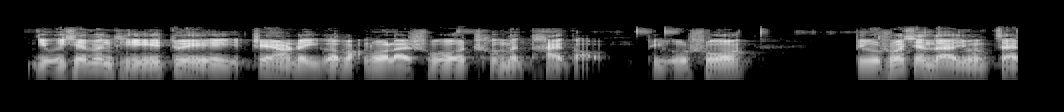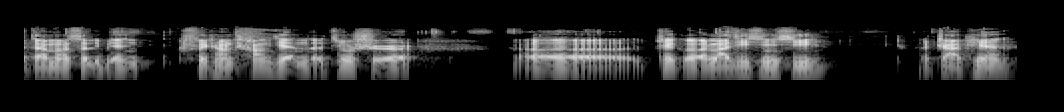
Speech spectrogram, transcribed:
有一些问题对这样的一个网络来说成本太高，比如说，比如说现在用在 Demos 里边非常常见的就是，呃，这个垃圾信息、呃诈骗，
